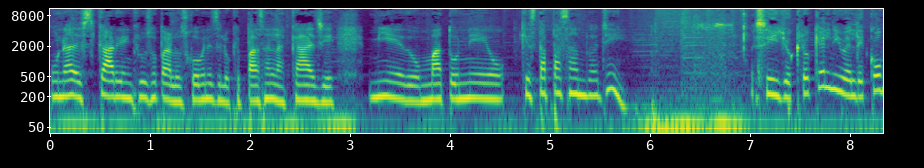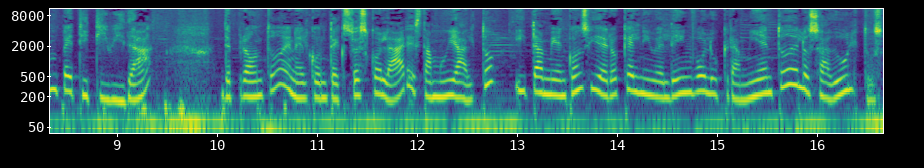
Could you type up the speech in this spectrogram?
una descarga incluso para los jóvenes de lo que pasa en la calle, miedo, matoneo. ¿Qué está pasando allí? Sí, yo creo que el nivel de competitividad de pronto en el contexto escolar está muy alto y también considero que el nivel de involucramiento de los adultos,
